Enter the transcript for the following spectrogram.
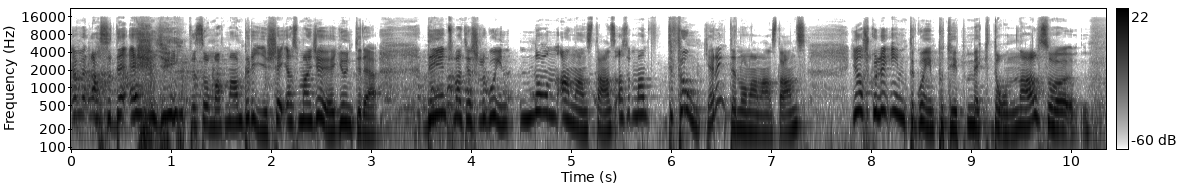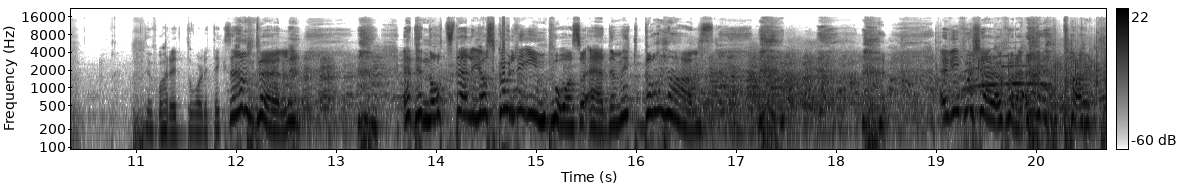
Ja, men alltså det är ju inte som att man bryr sig, alltså man gör ju inte det. Det är ju inte som att jag skulle gå in någon annanstans, alltså man, det funkar inte någon annanstans. Jag skulle inte gå in på typ McDonalds och... Nu var det ett dåligt exempel. är det något ställe jag skulle in på så är det McDonalds. Eh, vi får köra på det här. Tack.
